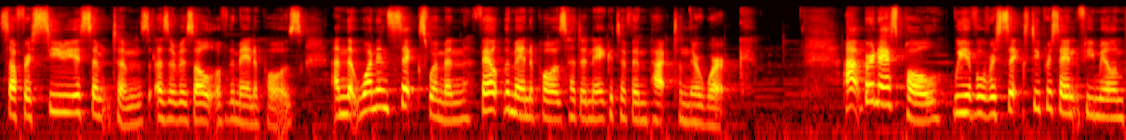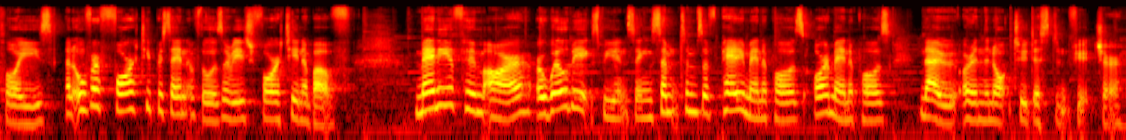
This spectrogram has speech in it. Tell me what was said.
suffer serious symptoms as a result of the menopause, and that one in six women felt the menopause had a negative impact on their work. At Burness Paull, we have over 60% female employees, and over 40% of those are aged 40 and above, many of whom are or will be experiencing symptoms of perimenopause or menopause now or in the not too distant future.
